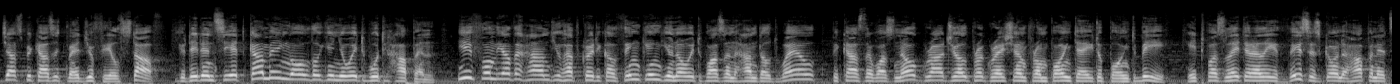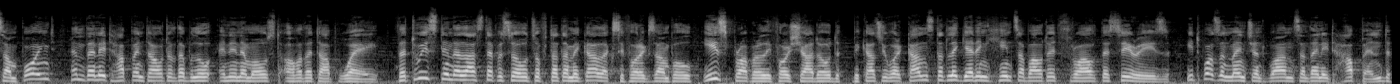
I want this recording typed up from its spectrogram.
just because it made you feel stuff. You didn't see it coming, although you knew it would happen. If, on the other hand, you have critical thinking, you know it wasn't handled well because there was no gradual progression from point A to point B. It was literally, this is going to happen at some point, and then it happened out of the blue and in a most over the top way. The twist in the last episodes of Tatami Galaxy, for example, is properly foreshadowed because you were constantly getting hints about it throughout the series. It wasn't mentioned once and then it happened.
